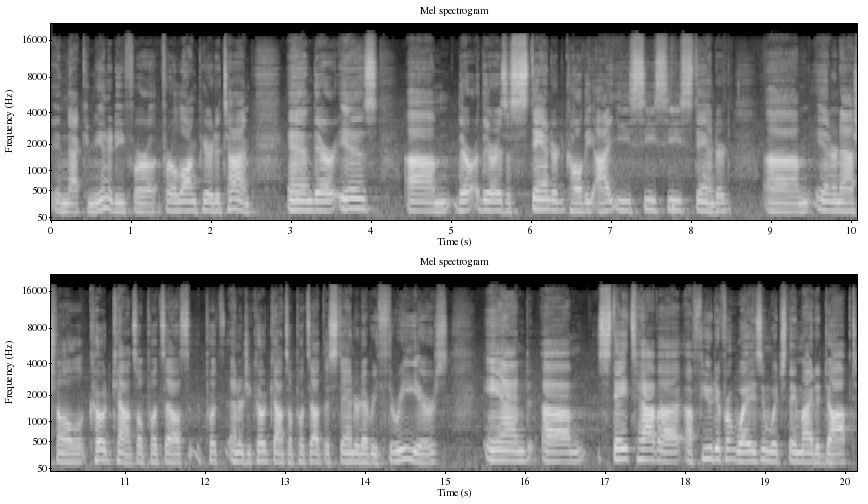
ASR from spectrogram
in that community for for a long period of time, and there is. Um, there, there is a standard called the IECC standard, um, International Code Council puts out puts Energy Code Council puts out this standard every three years, and um, states have a, a few different ways in which they might adopt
